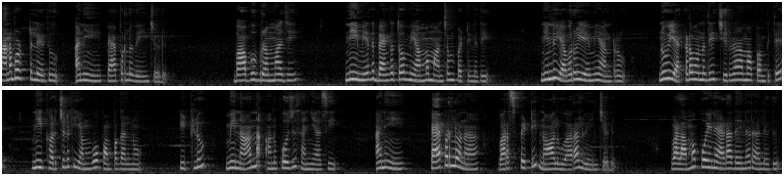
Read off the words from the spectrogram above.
కనబట్టలేదు అని పేపర్లో వేయించాడు. బాబు బ్రహ్మాజీ నీ మీద బెంగతో మీ అమ్మ మంచం పట్టినది. నిన్ను ఎవరూ ఏమీ అనరు. నువ్వు ఎక్కడ ఉన్నది చిరునామా పంపితే నీ ఖర్చులకి ఎంవో పంపగలను. ఇట్లు మీ నాన్న అనుపోజు సన్యాసి అని పేపర్లోన వరస పెట్టి నాలుగు వారాలు వేయించాడు. వాళ్ళ అమ్మ పోయిన ఏడాదైనా రాలేదు.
